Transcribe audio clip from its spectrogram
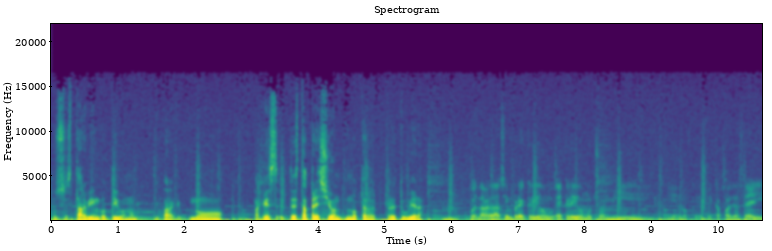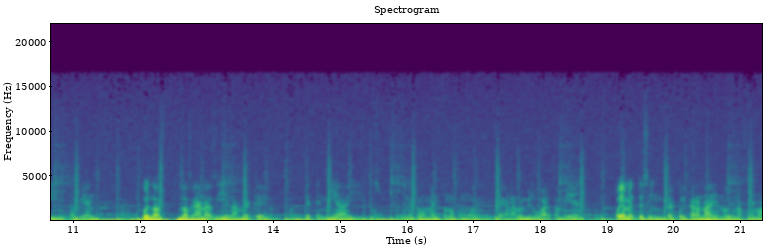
pues estar bien contigo, ¿no? Y para que no, para que es- esta presión no te re- retuviera. Pues la verdad siempre he creído, he creído mucho en mí y, y en lo que soy capaz de hacer y también pues las, las ganas y el hambre que, que tenía y pues en ese momento, ¿no? Como de, de ganarme mi lugar también. Obviamente sin perjudicar a nadie, ¿no? De una forma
